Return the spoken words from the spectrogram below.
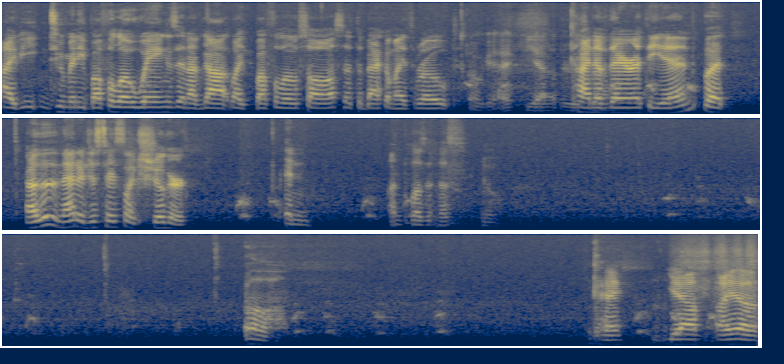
I've eaten too many buffalo wings and I've got like buffalo sauce at the back of my throat Okay. Yeah. kind of there at the end, but other than that, it just tastes like sugar and unpleasantness. Yeah. Okay. Yeah, I uh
